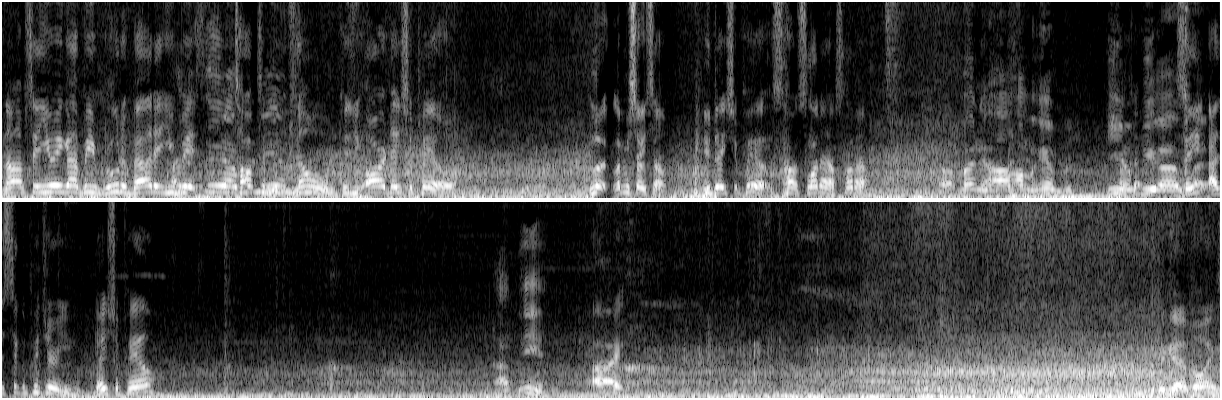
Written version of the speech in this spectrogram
No, I'm saying you ain't gotta be rude about it. You I been just said I talk to me. No, because you are Dave Chappelle. Look, let me show you something. You Dave Chappelle. Slow, slow down, slow down. Uh, man, I, I'm an immigrant. You Okay. be uh, See. I just took a picture of you. Dave Chappelle. I've been. All right. We good, boys.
